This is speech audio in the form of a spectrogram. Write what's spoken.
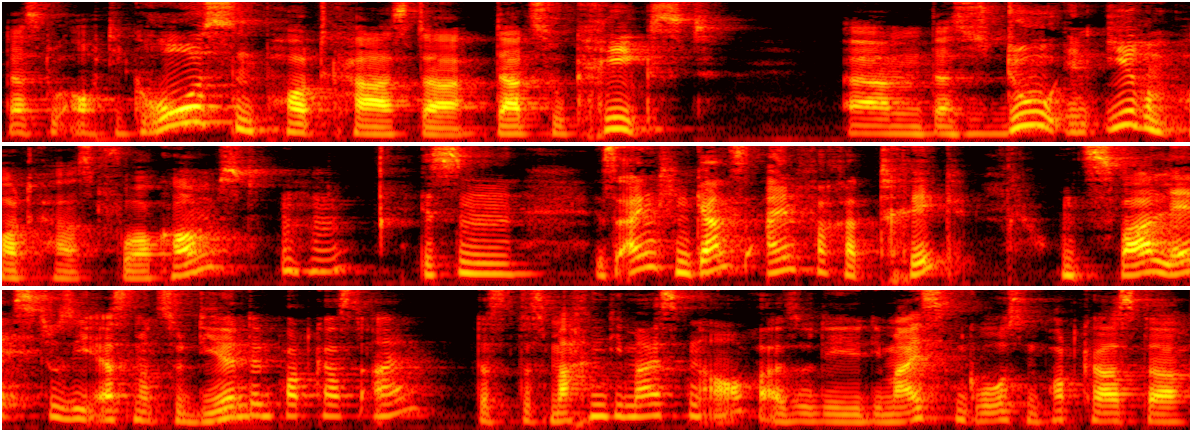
dass du auch die großen Podcaster dazu kriegst, ähm, dass du in ihrem Podcast vorkommst, mhm. ist, ein, ist eigentlich ein ganz einfacher Trick, und zwar lädst du sie erstmal zu dir in den Podcast ein. Das, das machen die meisten auch. Also die, die meisten großen Podcaster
